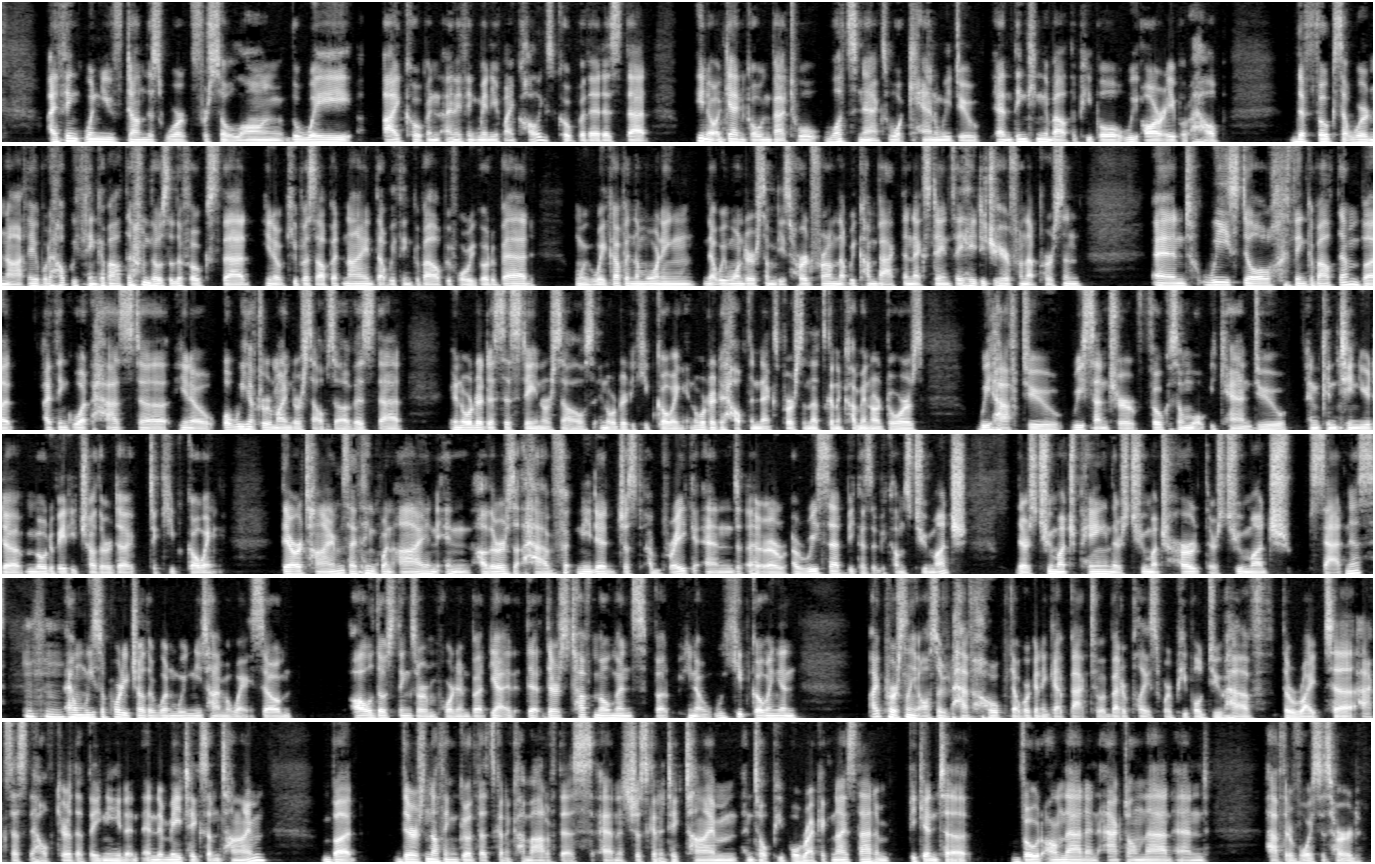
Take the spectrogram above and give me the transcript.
I think when you've done this work for so long, the way I cope and, and I think many of my colleagues cope with it is that you know, again, going back to well, what's next? What can we do? And thinking about the people we are able to help the folks that we're not able to help, we think about them. Those are the folks that, you know, keep us up at night, that we think about before we go to bed, when we wake up in the morning, that we wonder if somebody's heard from, that we come back the next day and say, Hey, did you hear from that person? And we still think about them. But I think what has to, you know, what we have to remind ourselves of is that in order to sustain ourselves, in order to keep going, in order to help the next person that's going to come in our doors, we have to recenter, focus on what we can do and continue to motivate each other to, to keep going. There are times I think when I and, and others have needed just a break and a, a reset because it becomes too much. There's too much pain. There's too much hurt. There's too much sadness. Mm-hmm. And we support each other when we need time away. So all of those things are important. But yeah, th- there's tough moments, but you know, we keep going and I personally also have hope that we're going to get back to a better place where people do have the right to access the healthcare that they need. And, and it may take some time, but there's nothing good that's going to come out of this. And it's just going to take time until people recognize that and begin to vote on that and act on that and have their voices heard.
